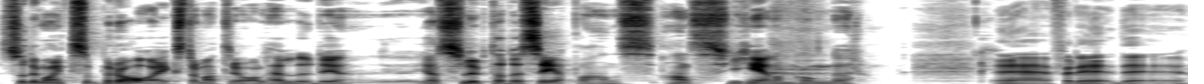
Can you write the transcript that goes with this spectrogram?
Så det var inte så bra extra material heller. Det, jag slutade se på hans, hans genomgång där. Eh, för det, det,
